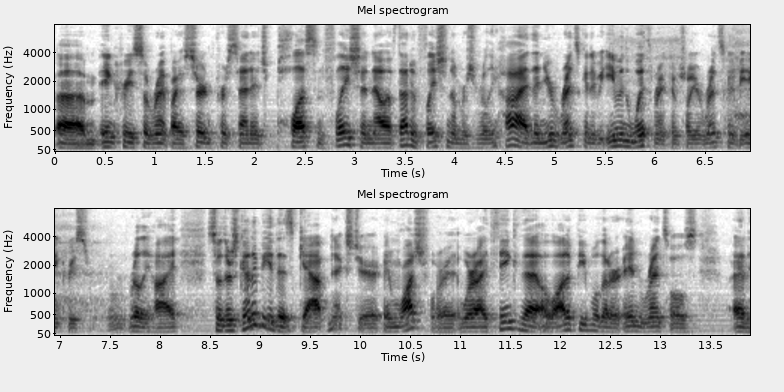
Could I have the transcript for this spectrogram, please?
um, increase of rent by a certain percentage plus inflation. Now, if that inflation number is really high, then your rent's going to be even with rent control, your rent's going to be increased really high. So there's going to be this gap next year, and watch for it. Where I think that a lot of people that are in rentals and,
